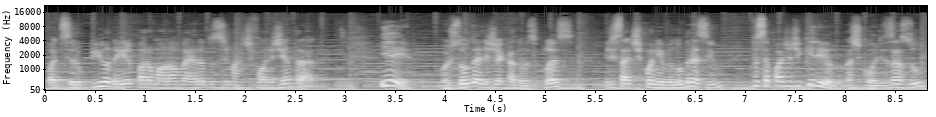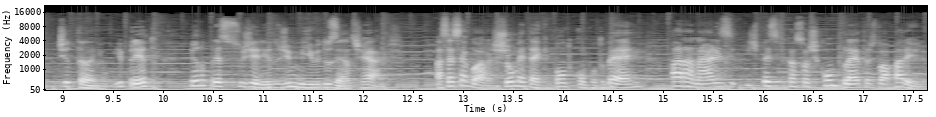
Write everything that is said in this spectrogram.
Pode ser o pioneiro para uma nova era dos smartphones de entrada. E aí, gostou do LG K12 Plus? Ele está disponível no Brasil e você pode adquiri-lo nas cores azul, titânio e preto pelo preço sugerido de R$ 1.200. Acesse agora showmetech.com.br para análise e especificações completas do aparelho.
